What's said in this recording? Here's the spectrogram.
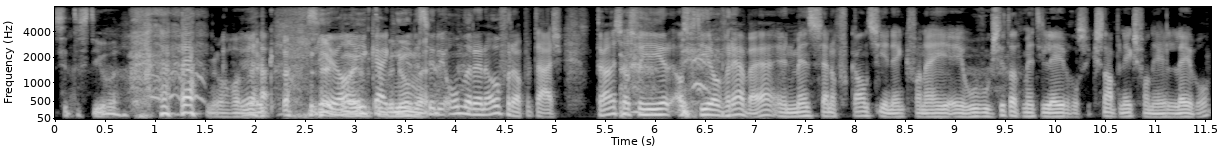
zitten stuwen. wel leuk. Zie je wel, hier kijk hier, zit die onder- en overrapportage. Trouwens, als we, hier, als we het hierover hebben, hè, en mensen zijn op vakantie en denken van, hey, hoe, hoe zit dat met die labels? Ik snap niks van de hele label.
